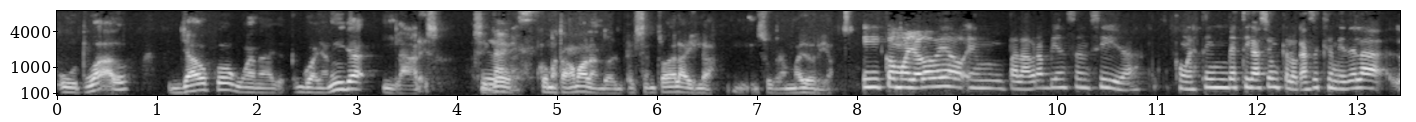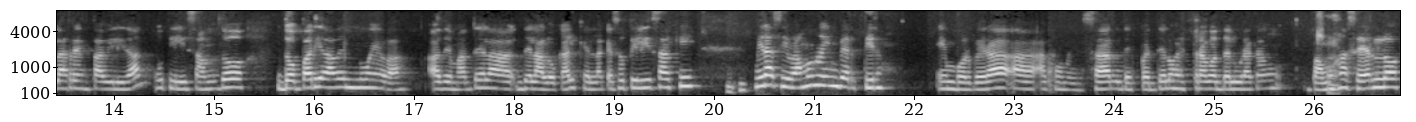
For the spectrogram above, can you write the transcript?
Utuado, Yauco, Guayanilla y Lares. Así que, como estábamos hablando, el, centro de la isla, en su gran mayoría. Y como yo lo veo en palabras bien sencillas, con esta investigación que lo que hace es que mide la, rentabilidad utilizando dos variedades nuevas, además de la, de la local, que es la que se utiliza aquí. Mira, si vamos a invertir en volver a, comenzar después de los estragos del huracán, vamos a hacerlo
